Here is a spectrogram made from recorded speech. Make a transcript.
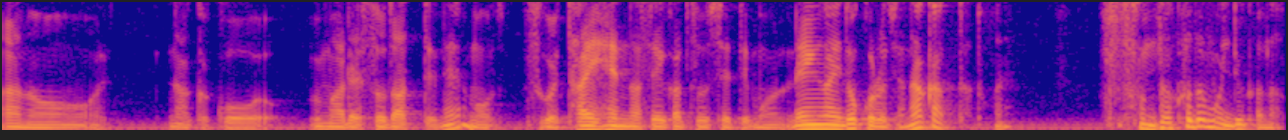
あのなんかこう生まれ育ってねもうすごい大変な生活をしててもう恋愛どころじゃなかったとかね。そんな子供いるかな。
